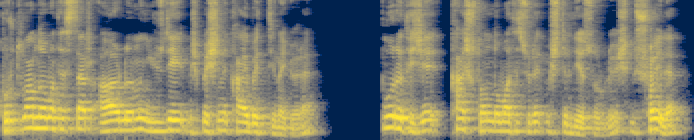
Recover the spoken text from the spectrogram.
Kurutulan domatesler ağırlığının %75'ini kaybettiğine göre bu üretici kaç ton domates üretmiştir diye soruluyor. Şimdi şöyle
